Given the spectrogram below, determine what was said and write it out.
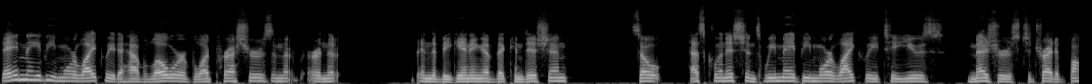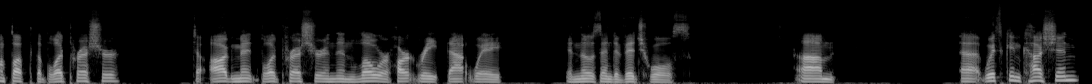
they may be more likely to have lower blood pressures in the in the in the beginning of the condition. So, as clinicians, we may be more likely to use measures to try to bump up the blood pressure, to augment blood pressure, and then lower heart rate that way in those individuals. Um, uh, with concussion,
